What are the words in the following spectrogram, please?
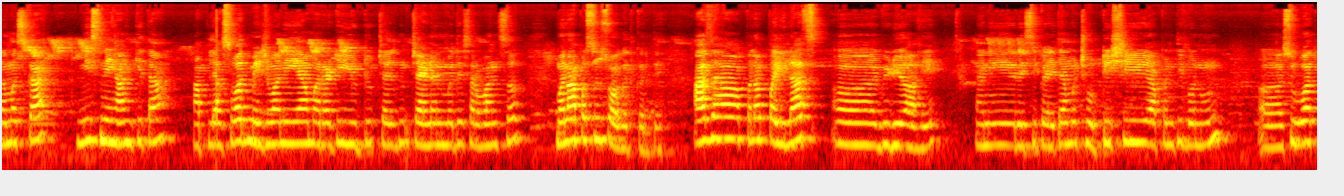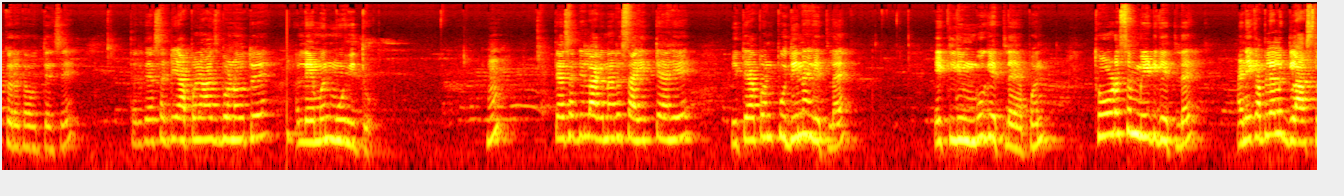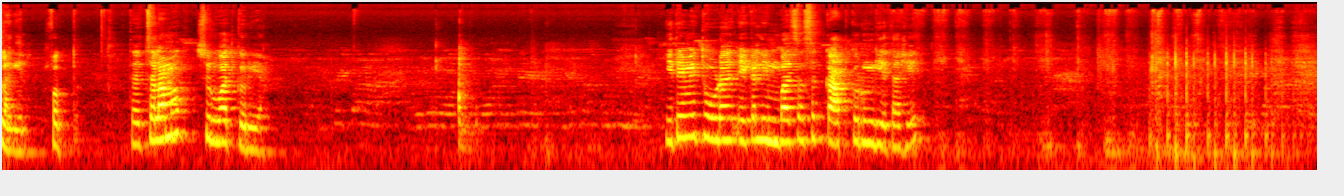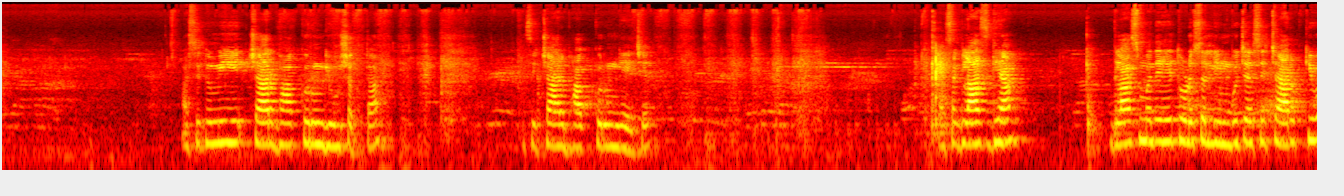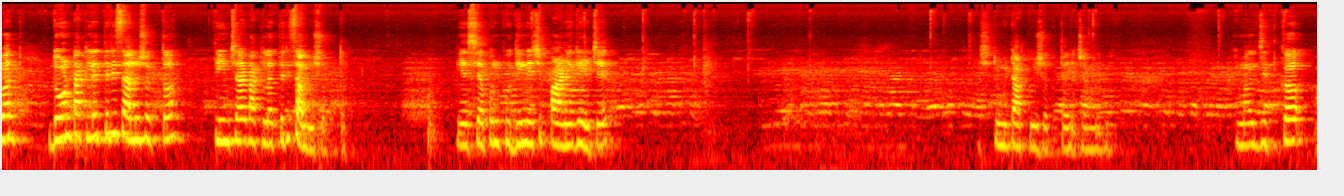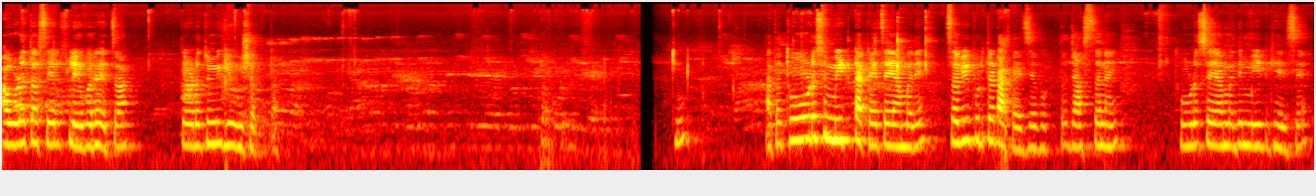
नमस्कार मी स्नेहांकिता आपल्या स्वाद मेजवानी या मराठी यूट्यूब चॅन चॅनलमध्ये सर्वांचं मनापासून स्वागत करते. आज हा आपला पहिलाच व्हिडिओ आहे आणि रेसिपी आहे. त्यामुळे छोटीशी आपण ती बनवून सुरुवात करत आहोत त्याचे. तर त्यासाठी आपण आज बनवतो आहे लेमन मोहितो. त्यासाठी लागणारं साहित्य आहे इथे आपण पुदिना घेतला आहे एक लिंबू घेतलं आहे आपण थोडंसं मीठ घेतलं आहे आणि एक आपल्याला ग्लास लागेल फक्त. तर चला मग सुरुवात करूया. इथे मी थोडं एका लिंबाचं असं काप करून घेत आहे. असे तुम्ही चार भाग करून घेऊ शकता. असे चार भाग करून घ्यायचे. असा ग्लास घ्या. ग्लासमध्ये हे थोडंसं लिंबूचे असे चार किंवा दोन टाकले तरी चालू शकतं. तीन चार टाकलं तरी चालू शकतं. याचे असे आपण पुदिन्याची पाने घ्यायचे. आहेत अशी तुम्ही टाकू शकता ह्याच्यामध्ये. तुम्हाला जितकं आवडत असेल फ्लेवर ह्याचा तेवढं तुम्ही घेऊ शकता. आता थोडंसं मीठ टाकायचं आहे यामध्ये. चवीपुरतं टाकायचं आहे फक्त जास्त नाही. थोडंसं यामध्ये मीठ घ्यायचं आहे.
